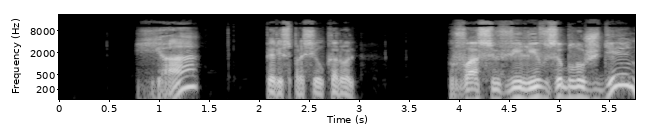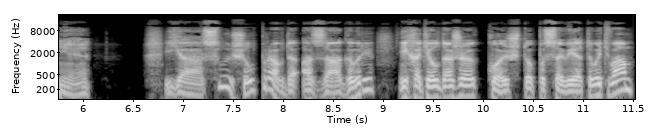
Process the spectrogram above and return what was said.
— Я? — переспросил король. — Вас ввели в заблуждение. — я слышал, правда, о заговоре и хотел даже кое-что посоветовать вам,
